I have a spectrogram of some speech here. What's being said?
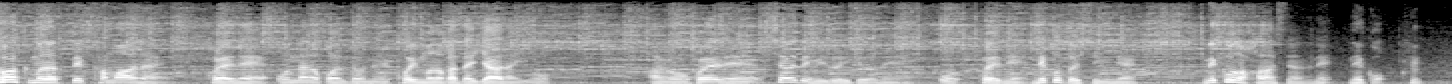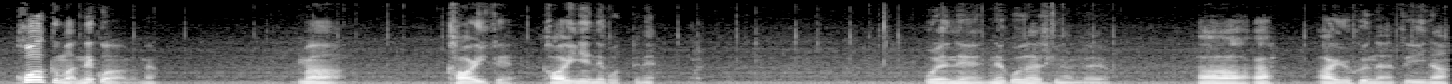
小悪魔だって構わない。これね女の子とね恋物語じゃないよ。あのこれね調べてみるといいけどね。おこれね猫と一緒にね猫の話なんだね。猫。小悪魔猫なんだねまあ可愛いぜ可愛いね猫ってね。俺ね猫大好きなんだよ。あーあああいう風なやついいな。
